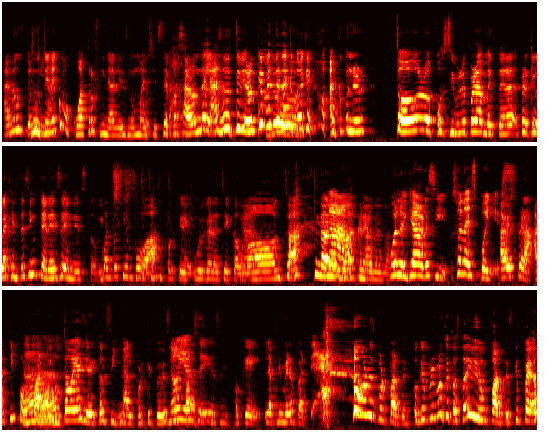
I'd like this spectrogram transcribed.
A mí me gustó el final. Tiene como cuatro finales, no manches. Se pasaron de las. Tuvieron que meter de que tuve que. Hay que poner todo lo posible para meter para que la gente se interese en esto. ¿Cuánto tiempo va? Porque we're gonna take a long time. No, no, no, creo. No, Bueno, ya ahora sí, suena spoilers. A ver, espera, aquí por ah. parte, no te vayas directo al final porque tú eres No, ya sé, ya sé. Ok, la primera parte. Vámonos por partes. Ok, primero que todo está dividido en partes, ¿qué pedo?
